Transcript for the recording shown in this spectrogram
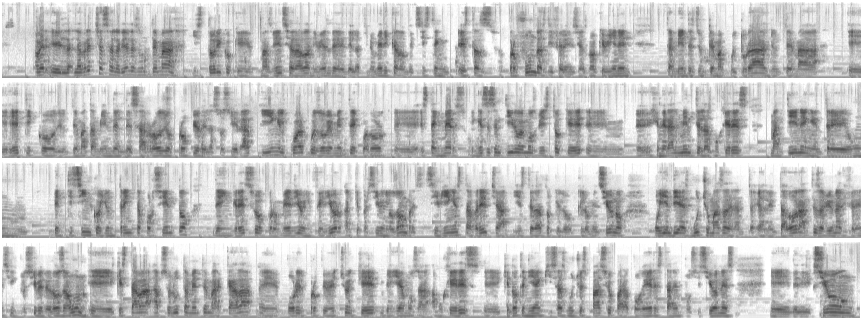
A ver, eh, la, brecha salarial es un tema histórico que más bien se ha dado a nivel de Latinoamérica, donde existen estas profundas diferencias, ¿no? Que vienen también desde un tema cultural, de un tema eh, ético, de un tema también del desarrollo propio de la sociedad y en el cual pues obviamente Ecuador eh, está inmerso. En ese sentido hemos visto que em, eh, generalmente las mujeres mantienen entre un 25 y un 30% de ingreso promedio inferior al que perciben los hombres. Si bien esta brecha y este dato que lo, que lo menciono hoy en día es mucho más alentadora. Antes había una diferencia inclusive de 2 a 1, eh, que estaba absolutamente marcada eh, por el propio hecho en que veíamos a, mujeres eh, que no tenían quizás mucho espacio para poder estar en posiciones de dirección,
